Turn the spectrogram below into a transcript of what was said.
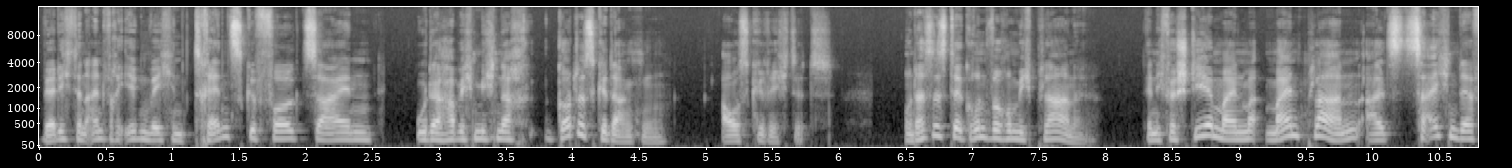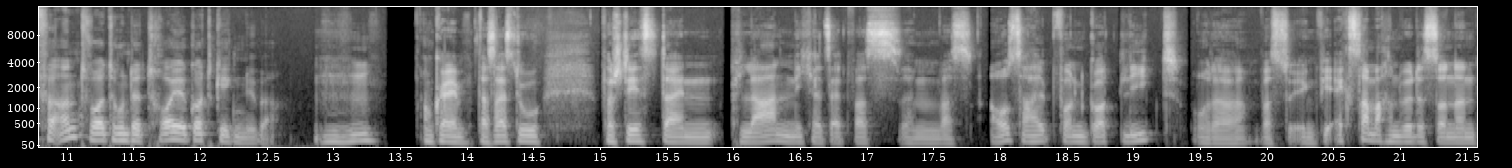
Werde ich dann einfach irgendwelchen Trends gefolgt sein? Oder habe ich mich nach Gottes Gedanken ausgerichtet? Und das ist der Grund, warum ich plane. Denn ich verstehe meinen mein Plan als Zeichen der Verantwortung und der Treue Gott gegenüber. Mhm. Okay, das heißt, du verstehst deinen Plan nicht als etwas, ähm, was außerhalb von Gott liegt oder was du irgendwie extra machen würdest, sondern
